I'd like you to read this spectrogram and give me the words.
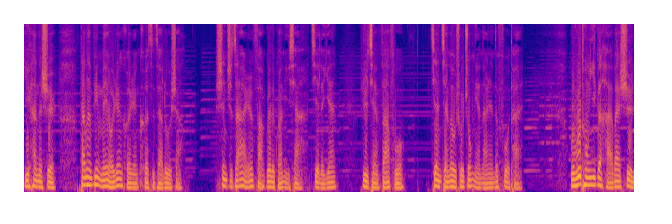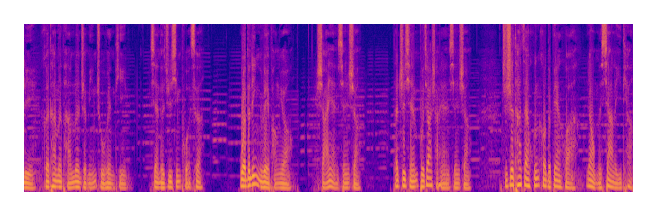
遗憾的是，他们并没有任何人渴死在路上，甚至在爱人法规的管理下戒了烟，日渐发福，渐渐露出中年男人的富态。我如同一个海外势力和他们谈论着民主问题，显得居心叵测。我的另一位朋友，傻眼先生，他之前不叫傻眼先生，只是他在婚后的变化让我们吓了一跳。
